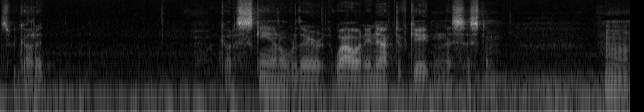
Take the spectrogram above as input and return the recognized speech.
So we got a got a scan over there. Wow, an inactive gate in this system. Hmm.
